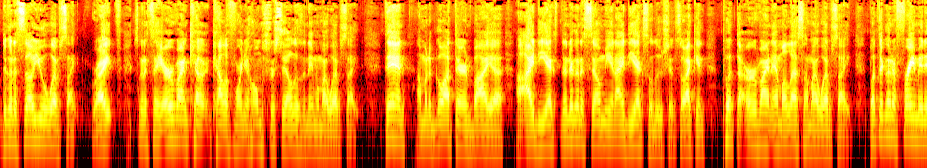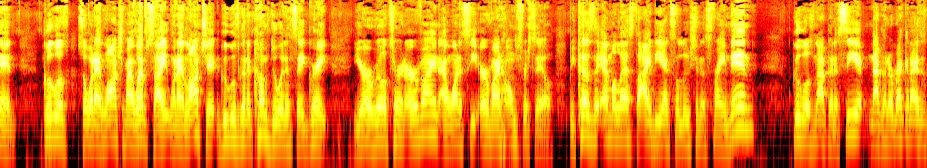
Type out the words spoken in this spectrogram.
They're going to sell you a website, right? It's going to say Irvine, California Homes for Sale is the name of my website. Then I'm going to go out there and buy a, a IDX. Then they're going to sell me an IDX solution so I can put the Irvine MLS on my website. But they're going to frame it in. Google's so when I launch my website, when I launch it, Google's to come to it and say, "Great, you're a realtor in Irvine. I want to see Irvine homes for sale." Because the MLS, the IDX solution is framed in, Google's not to see it, not to recognize it, it's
